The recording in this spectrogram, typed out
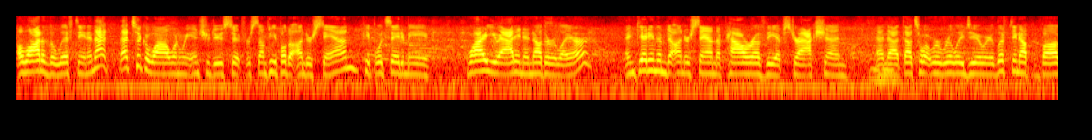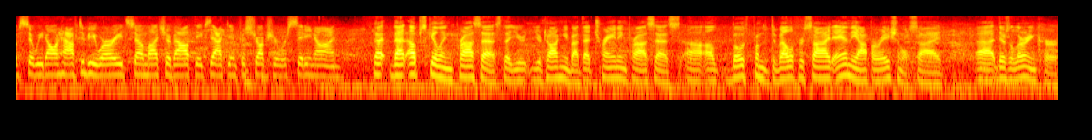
a lot of the lifting. And that, that took a while when we introduced it for some people to understand. People would say to me, why are you adding another layer? And getting them to understand the power of the abstraction mm-hmm. and that that's what we're really doing. We're lifting up above so we don't have to be worried so much about the exact infrastructure we're sitting on. That, that upskilling process that you're, you're talking about, that training process, uh, both from the developer side and the operational side, uh, there's a learning curve.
